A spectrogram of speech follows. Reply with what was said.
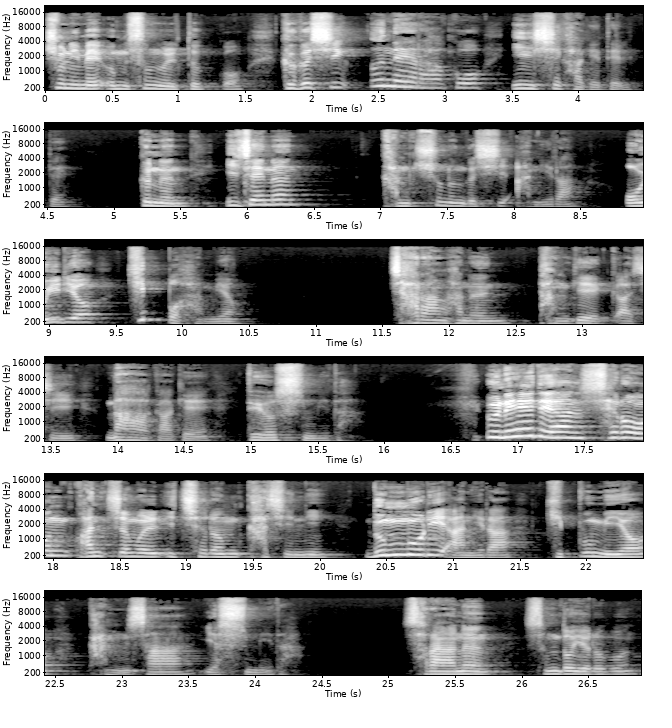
주님의 음성을 듣고 그것이 은혜라고 인식하게 될 때 그는 이제는 감추는 것이 아니라 오히려 기뻐하며 자랑하는 단계까지 나아가게 되었습니다. 은혜에 대한 새로운 관점을 이처럼 가지니 눈물이 아니라 기쁨이요 감사였습니다. 사랑하는 성도 여러분,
